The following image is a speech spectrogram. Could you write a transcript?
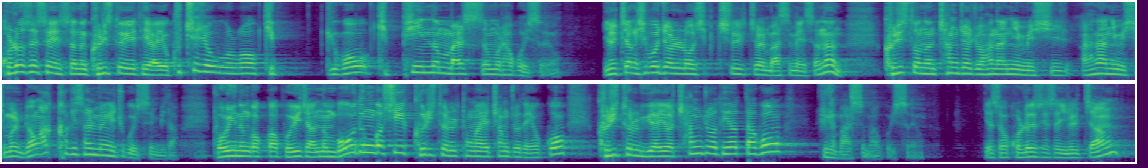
골로새서에서는 그리스도에 대하여 구체적으로 깊 고 깊이 있는 말씀을 하고 있어요. 1장 15절로 17절 말씀에서는 그리스도는 창조주 하나님이시, 하나님이심을 명확하게 설명해 주고 있습니다. 보이는 것과 보이지 않는 모든 것이 그리스도를 통하여 창조되었고 그리스도를 위하여 창조되었다고 그렇게 말씀하고 있어요. 그래서 골로새서 1장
